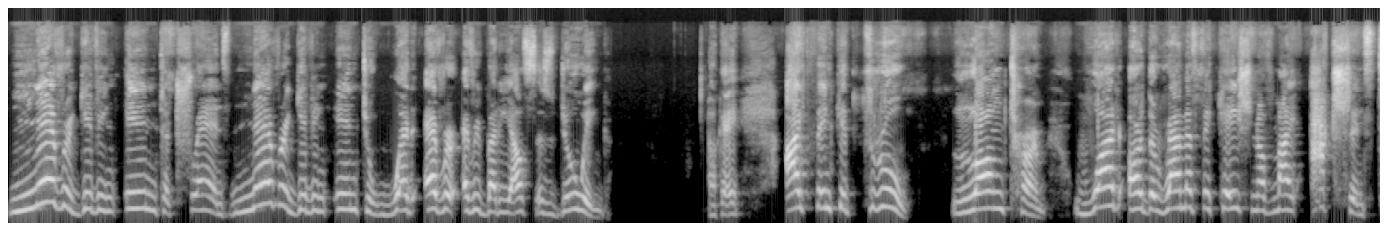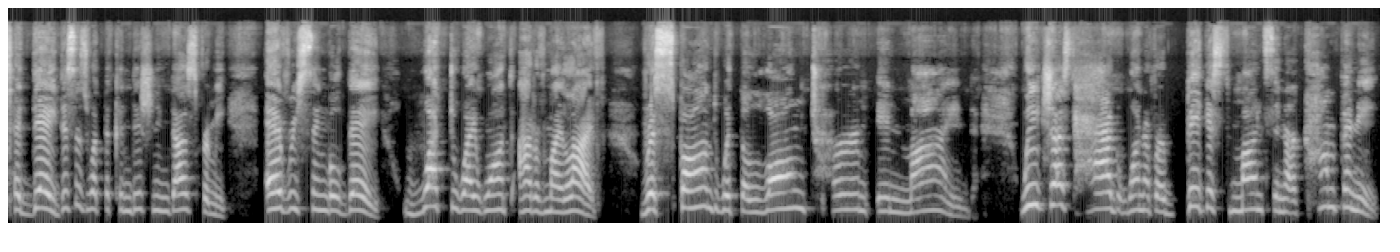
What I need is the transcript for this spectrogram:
Never giving in to trends, never giving in to whatever everybody else is doing. Okay. I think it through long term. What are the ramification of my actions today? This is what the conditioning does for me every single day. What do I want out of my life? Respond with the long term in mind. We just had one of our biggest months in our company,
